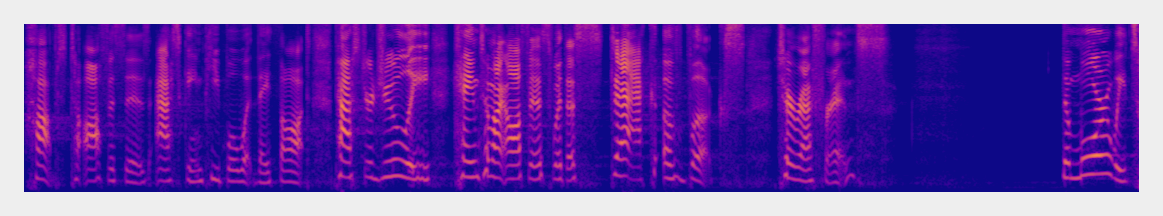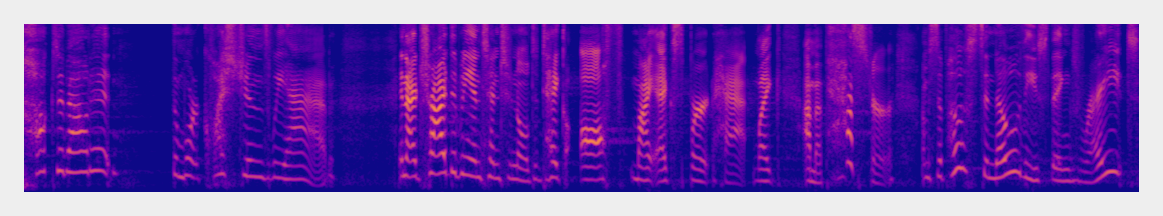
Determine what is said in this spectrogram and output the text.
hopped to offices asking people what they thought. Pastor Julie came to my office with a stack of books to reference. The more we talked about it, the more questions we had. And I tried to be intentional to take off my expert hat. Like, I'm a pastor, I'm supposed to know these things, right?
